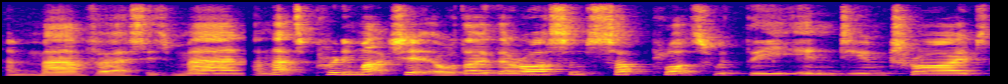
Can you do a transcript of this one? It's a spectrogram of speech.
and man versus man and that's pretty much it although there are some subplots with the Indian tribes,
